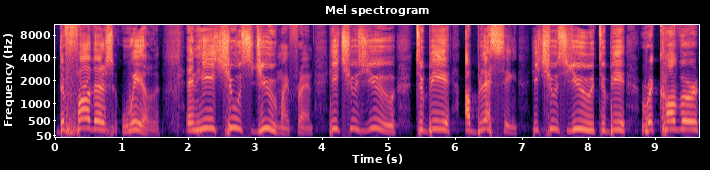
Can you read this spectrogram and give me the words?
the Father's will. And he chooses you, my friend. He chooses you to be a blessing. He chooses you to be recover,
